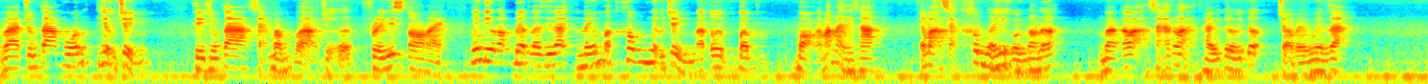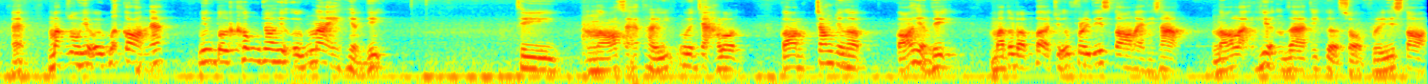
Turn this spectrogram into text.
Và chúng ta muốn hiệu chỉnh thì chúng ta sẽ bấm vào chữ free store này. Nhưng điều đặc biệt là gì đấy? Nếu mà không hiệu chỉnh mà tôi bấm bỏ cái mắt này thì sao? Các bạn sẽ không thấy hiệu ứng đó nữa. Và các bạn sẽ lại thấy cái đối tượng trở về nguyên dạng. Đấy. mặc dù hiệu ứng vẫn còn nhé, nhưng tôi không cho hiệu ứng này hiển thị. Thì nó sẽ thấy nguyên trạng luôn. Còn trong trường hợp có hiển thị mà tôi bấm vào chữ free store này thì sao? Nó lại hiện ra cái cửa sổ free store.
